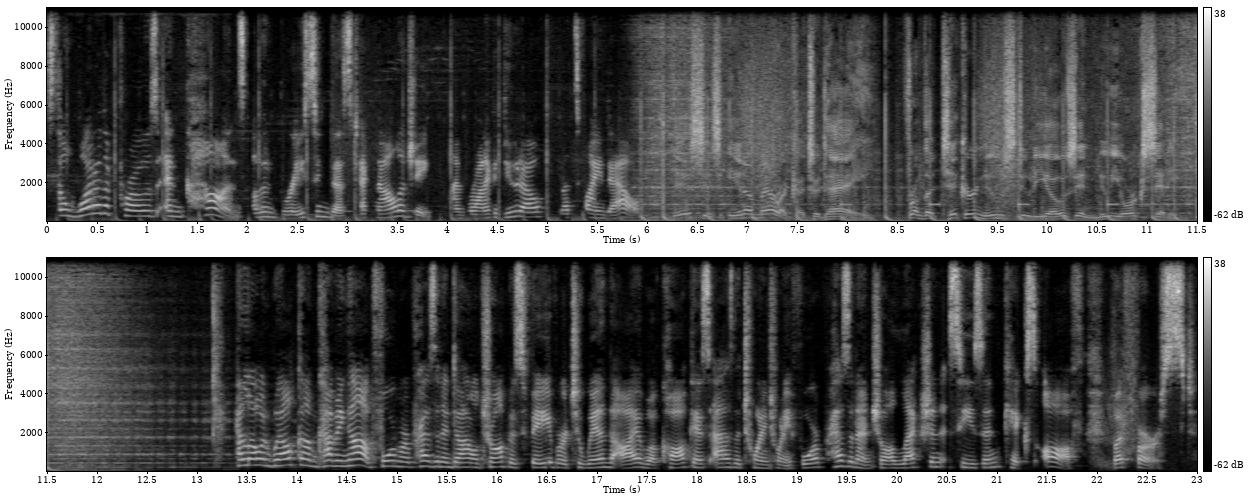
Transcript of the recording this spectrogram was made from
So, what are the pros and cons of embracing this technology? I'm Veronica Dudo. Let's find out. This is In America Today from the Ticker News Studios in New York City. Hello and welcome. Coming up, former President Donald Trump is favored to win the Iowa caucus as the 2024 presidential election season kicks off. But first,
